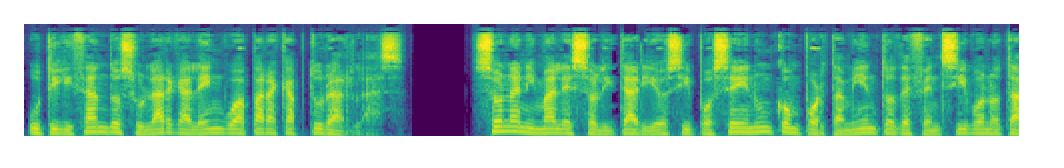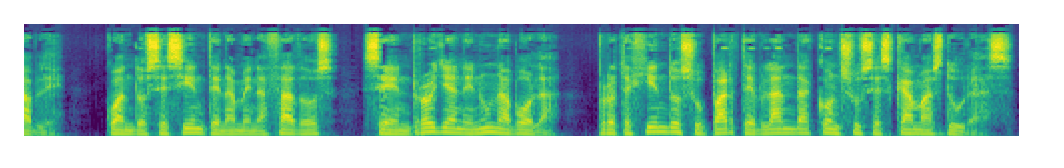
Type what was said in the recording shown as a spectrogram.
utilizando su larga lengua para capturarlas. Son animales solitarios y poseen un comportamiento defensivo notable. Cuando se sienten amenazados, se enrollan en una bola, protegiendo su parte blanda con sus escamas duras.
